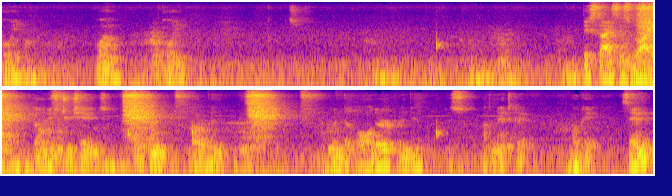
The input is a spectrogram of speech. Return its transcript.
point one point this size is right don't need to change. Open open. When the order printing is automatically. Okay same.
